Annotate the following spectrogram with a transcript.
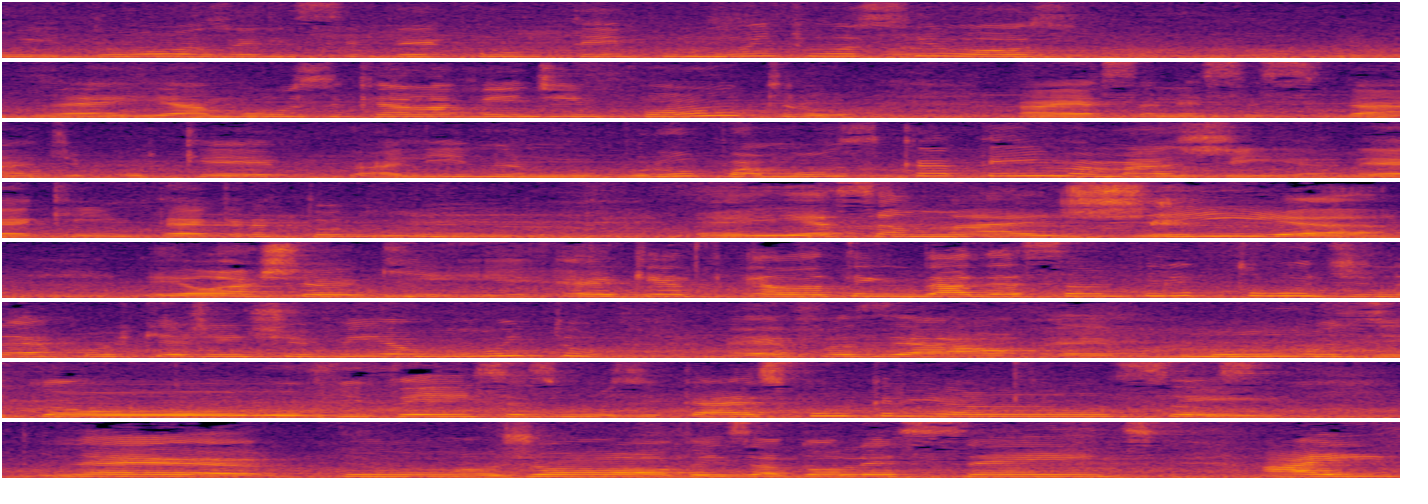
o idoso ele se vê com um tempo muito ocioso. Né? E a música ela vem de encontro a essa necessidade, porque ali no grupo a música tem uma magia, né, que integra todo mundo. É, e essa magia, eu acho que é que ela tem dado essa amplitude, né, porque a gente via muito é, fazer é, música ou, ou, vivências musicais com crianças, Sim. né, com jovens, adolescentes, aí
